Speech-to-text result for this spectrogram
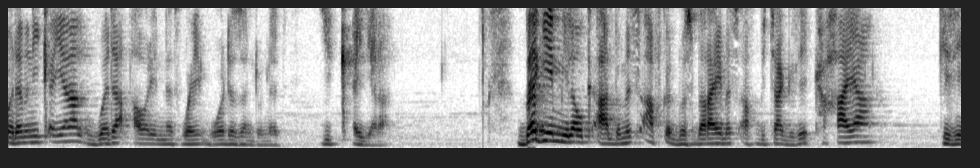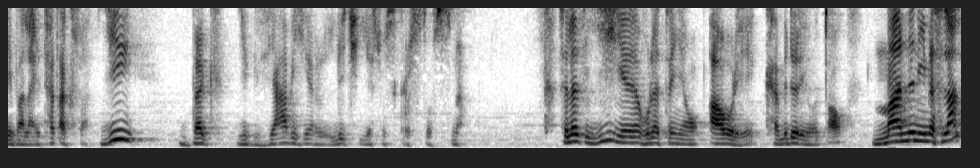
ወደ ምን ይቀየራል? ወደ አውሬነት ወይም ወደ ዘንዶነት ይቀየራል። በግ የሚለው ቃል በመጽሐፍ ቅዱስ በራእይ መጽሐፍ ብቻ ጊዜ ከሀያ ጊዜ በላይ ተጠቅሷል። ይህ በግ የእግዚአብሔር ልጅ ኢየሱስ ክርስቶስ ነው። ስለዚህ ይህ የሁለተኛው አውሬ ከምድር የወጣው ማንን ይመስላል?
